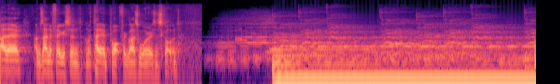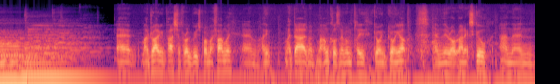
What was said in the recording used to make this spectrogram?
Hi there, I'm Zander Fagerson. I'm a tighthead prop for Glasgow Warriors in Scotland. Uh, my driving passion for rugby was part of my family. Um, I think my dad, my, my, uncles and everyone played growing, growing up and they were all ran at school and then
